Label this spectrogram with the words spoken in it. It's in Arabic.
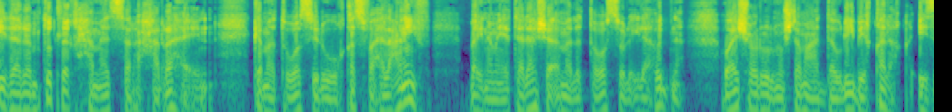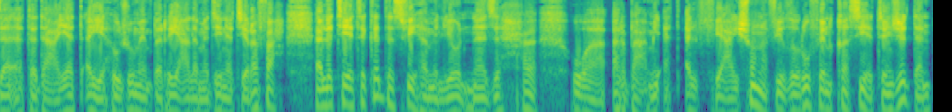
إذا لم تطلق حماس سراح الرهائن. كما تواصل قصفها العنيف. بينما يتلاشى أمل التوصل إلى هدنة ويشعر المجتمع الدولي بقلق إزاء تداعيات أي هجوم بري على مدينة رفح التي يتكدس فيها مليون نازح و400 ألف يعيشون في ظروف قاسية جدا.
